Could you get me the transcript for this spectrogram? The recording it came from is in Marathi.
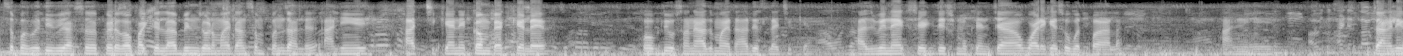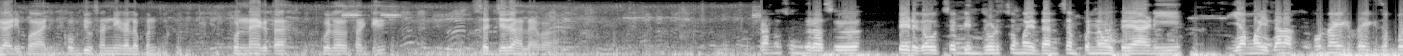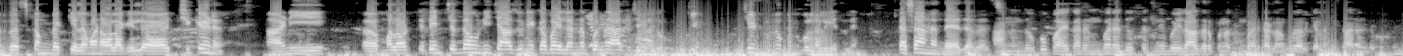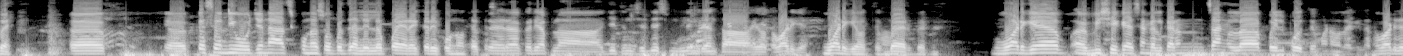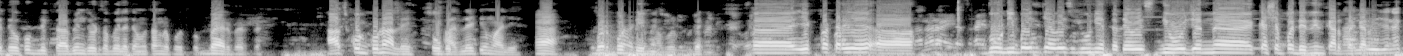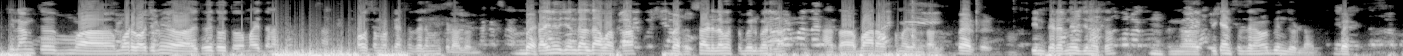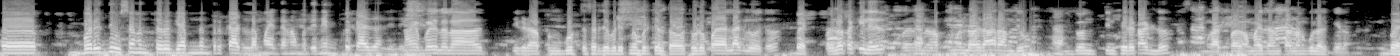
आजचं भव्य असं पेडगाव पाटीलला बिंजोड मैदान संपन्न झालं आणि आज चिक्याने कमबॅक केलं आहे खूप दिवसाने आज मैदान दिसला चिक्या. आज विनायक शेठ देशमुख यांच्या वाडग्यासोबत पळाला. आणि चांगली गाडी पळाली. खूप दिवसांनी निघाला पण पुन्हा एकदा कुलासाठी सज्ज झाला आहे बाबा सुंदर असं पेडगावचं बिंजोडचं मैदान संपन्न होते आणि या मैदानात पुन्हा एकदा एक जबरदस्त कमबॅक केलं म्हणावं लागेल चिकन. आणि मला वाटतं त्यांच्या धावणीच्या अजून एका बैलांना पण आज चेंडू चेंडूनं पण गुलाल घेतलाय. कसा आनंद आहे दादा? आनंद खूप आहे कारण बऱ्याच दिवसात बैल आजारपणातून बाहेर काढला गुलाल केला. त्याचा आनंद बर. कसं नियोजन आज कुणासोबत झालेलं? पैराकरी कोण होता? तर कधी आपला जितेंद्र देशमुख लिंगरे यांचा हे होता वाडग्या वाडगे होतं. बर बर. वाडग्या विषय काय सांगाल? कारण चांगला बैल पोहतोय म्हणावं लागेल वाडग्या तेव्हा पब्लिकचा बिनजोडचा बैल आहे त्यामुळे चांगला पोहोचतो बर बर बर. आज कोण कोण आले सोबत? आज लय टीम आली हा भरपूर टीम आहे. बर. अं, एक प्रकारे अं, दोन्ही बैल ज्यावेळेस घेऊन येतात त्यावेळेस नियोजन अं, कशा पद्धतीने करता? कारण नियोजन ऍक्च्युली आमचं म- मोरगावच्या मी- अं, इथं होतं मैदानात. पावसामुळे कॅन्सल झाल्यामुळे इकडे आलो नाही. बर. काही नियोजन झालं दहा वाजता. बरं साडे दहा वाजता बैल भरला. आता बारा वाजता मैदानात आलो. बर बर. तीन फेऱ्यात नियोजन होतं. पण, ते कॅन्सल झाल्यामुळे बिनजोडला आलो. बर. अं, बरेच दिवसानंतर गॅप नंतर काढला मैदानामध्ये. नेमकं काय झालेलं आहे? नाही बैलाला तिकडे आपण गुप्त सर्जावर एक नंबर केलता थोडं पाया लागलं होतं. बर. पहिला होता क्लिअर पण आपण म्हणलं आराम देऊ. दोन तीन फेरे काढलं. मग आता मैदान काढून गुलाल केला. बर.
